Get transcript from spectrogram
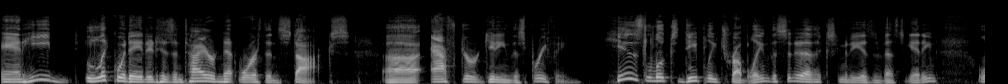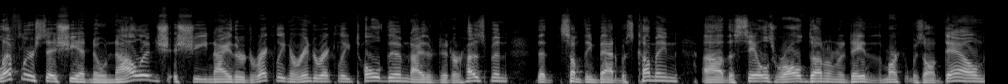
and he liquidated his entire net worth in stocks uh, after getting this briefing. His looks deeply troubling. The Senate Ethics Committee is investigating. Loeffler says she had no knowledge. She neither directly nor indirectly told them, neither did her husband, that something bad was coming. Uh, the sales were all done on a day that the market was all down.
